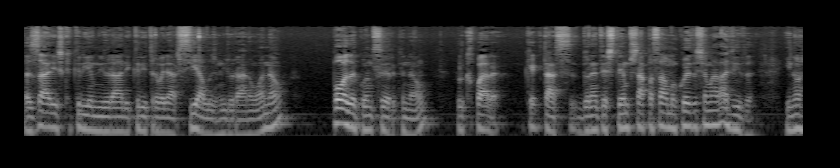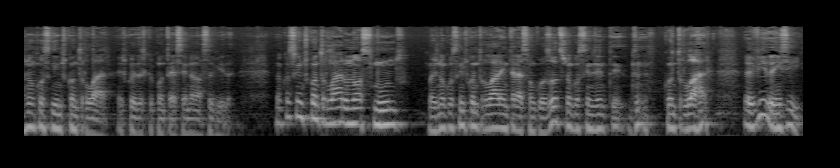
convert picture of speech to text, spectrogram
as áreas que queria melhorar e queria trabalhar, se elas melhoraram ou não. Pode acontecer que não, porque repara, o que é que está durante este tempo está a passar uma coisa chamada a vida e nós não conseguimos controlar as coisas que acontecem na nossa vida. Não conseguimos controlar o nosso mundo, mas não conseguimos controlar a interação com os outros, não conseguimos controlar a vida em si.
